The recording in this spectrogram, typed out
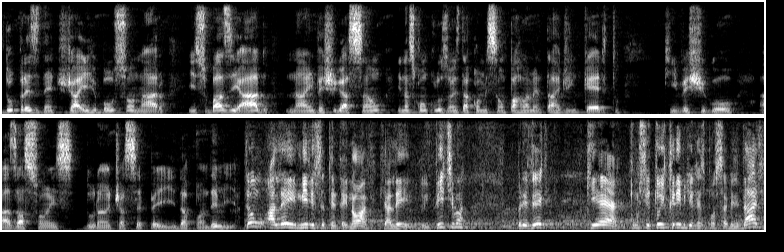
do presidente Jair Bolsonaro, isso baseado na investigação e nas conclusões da comissão parlamentar de inquérito que investigou as ações durante a CPI da pandemia. Então, a lei 1079, que é a lei do impeachment, prevê que é constitui crime de responsabilidade,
